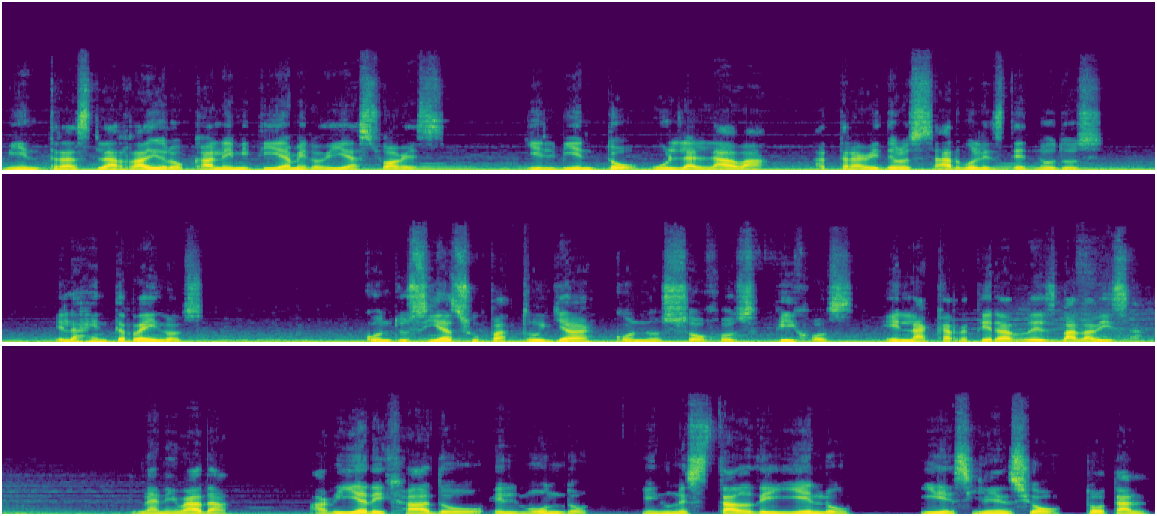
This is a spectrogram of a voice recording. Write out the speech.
mientras la radio local emitía melodías suaves y el viento ulalaba a través de los árboles desnudos, el agente Reynolds conducía su patrulla con los ojos fijos en la carretera resbaladiza. La nevada había dejado el mundo en un estado de hielo y de silencio total,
